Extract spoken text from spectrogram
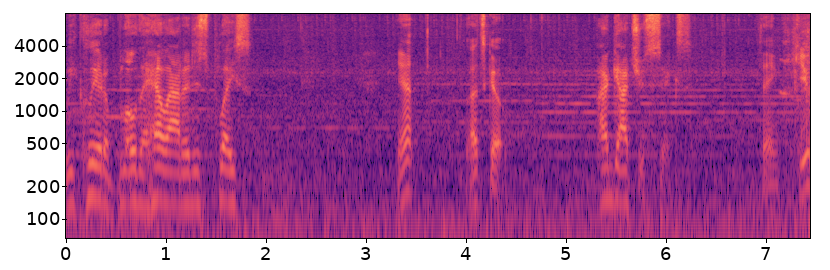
We clear to blow the hell out of this place? Yep, let's go. I got your six. Thank you.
